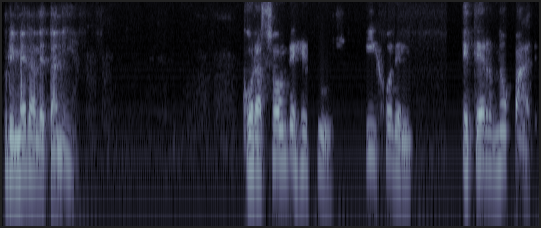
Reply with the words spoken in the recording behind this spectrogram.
primera letanía. Corazón de Jesús, Hijo del Eterno Padre.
